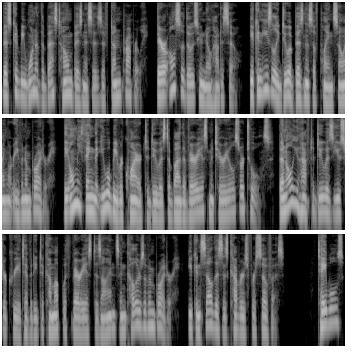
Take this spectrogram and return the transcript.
This could be one of the best home businesses if done properly. There are also those who know how to sew. You can easily do a business of plain sewing or even embroidery. The only thing that you will be required to do is to buy the various materials or tools. Then all you have to do is use your creativity to come up with various designs and colors of embroidery. You can sell this as covers for sofas, tables,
